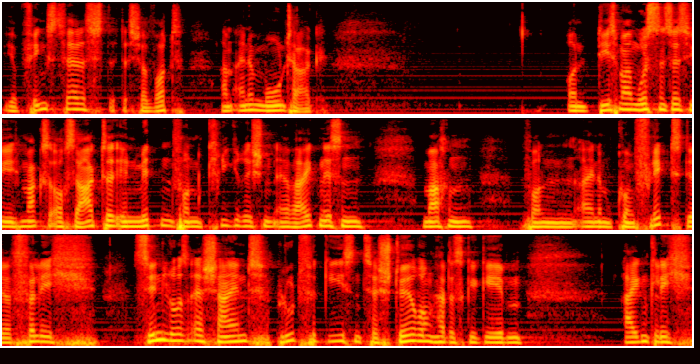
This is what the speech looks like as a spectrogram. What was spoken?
ihr Pfingstfest, das Shavuot, an einem Montag. Und diesmal mussten sie es, wie Max auch sagte, inmitten von kriegerischen Ereignissen machen, von einem Konflikt, der völlig sinnlos erscheint. Blutvergießen, Zerstörung hat es gegeben, eigentlich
